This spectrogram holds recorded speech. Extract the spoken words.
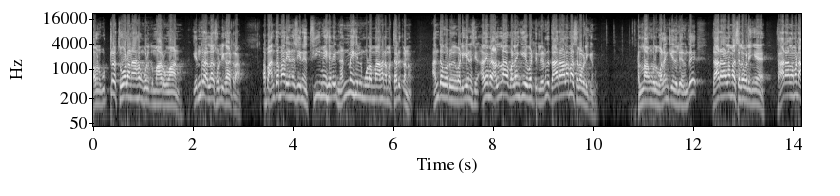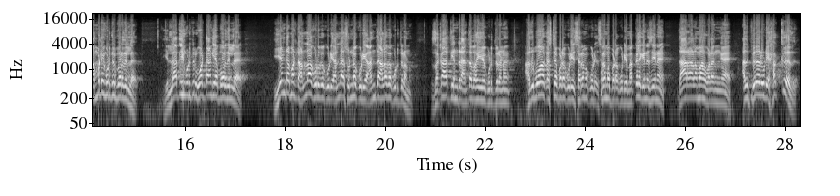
அவன் உற்ற தோழனாக உங்களுக்கு மாறுவான் என்று அல்லாஹ் சொல்லி காட்டுறான். அப்போ அந்த மாதிரி என்ன செய்யணும்? தீமைகளை நன்மைகள் மூலமாக நம்ம தடுக்கணும். அந்த ஒரு வழியை என்ன செய்யணும்? அதே மாதிரி அல்லாஹ் வழங்கியவற்றிலிருந்து தாராளமாக செலவழிக்கணும். அல்லாஹ் உங்களுக்கு வழங்கியதுலேருந்து தாராளமாக செலவழிங்க. தாராளமாக நம்மளையும் கொடுத்துட்டு போகிறதில்ல எல்லாத்தையும் கொடுத்துட்டு ஓட்டாண்டியாக போகிறதில்ல இயண்ட மட்டும் அல்லாஹ் கொடுக்கக்கூடிய அல்லாஹ் சொன்னக்கூடிய அந்த அளவை கொடுத்துடணும். ஜகாத் என்ற அந்த வகையை கொடுத்துடணும். அதுபோக கஷ்டப்படக்கூடிய சிரமக்கூடிய சிரமப்படக்கூடிய மக்களுக்கு என்ன செய்யணும்? தாராளமாக வழங்குங்க. அது பிறருடைய ஹக்கு அது.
